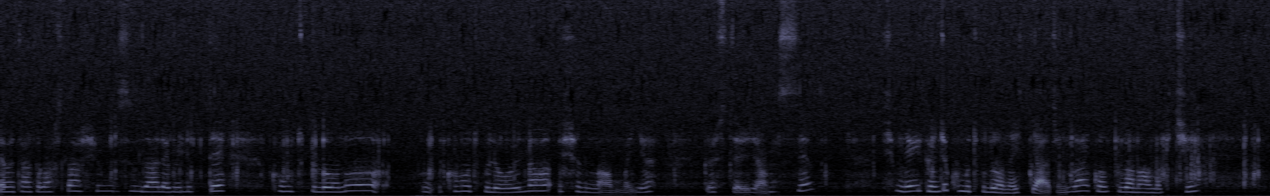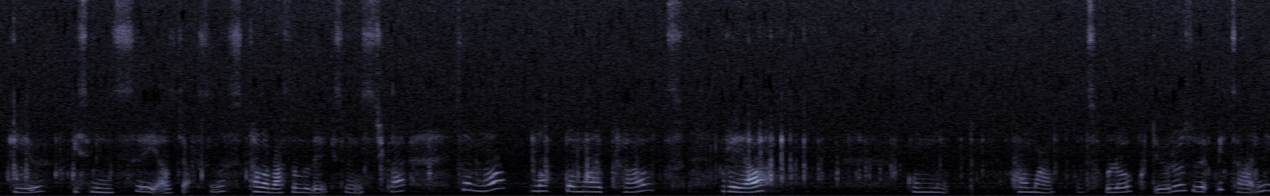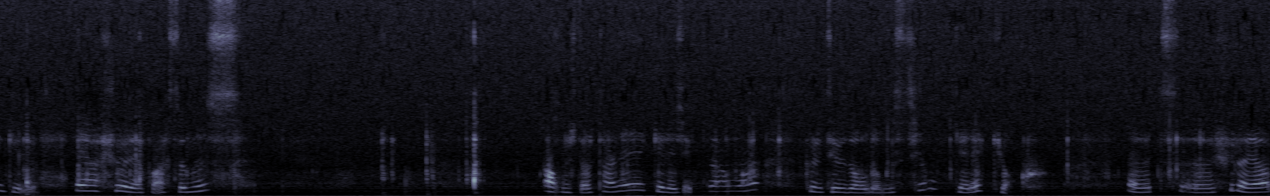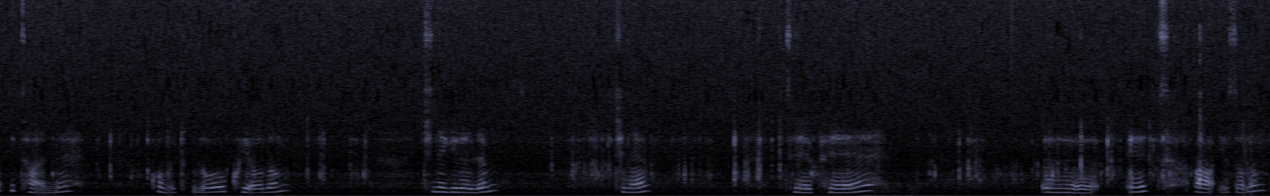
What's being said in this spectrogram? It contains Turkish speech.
Evet arkadaşlar şimdi sizlerle birlikte komut bloğunu komut bloğuyla ışınlanmayı göstereceğim size. Şimdi ilk önce komut bloğuna ihtiyacımız var. Komut bloğunu almak için give isminizi yazacaksınız. Taba bastığınızda direkt isminiz çıkar. Sonra nokta minecraft buraya command, command block diyoruz ve bir tane geliyor. Eğer şöyle yaparsanız 64 tane gelecektir ama kreativde olduğumuz için gerek yok. Evet e, şuraya bir tane komut bloğu koyalım. İçine girelim. İçine tp e, et a yazalım.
